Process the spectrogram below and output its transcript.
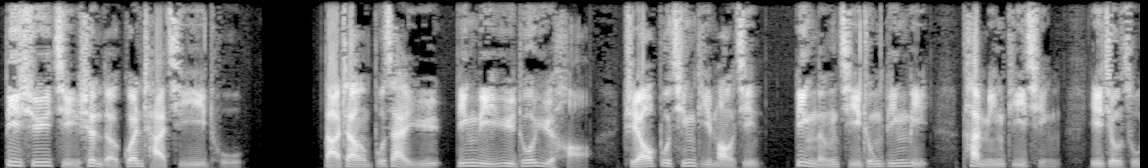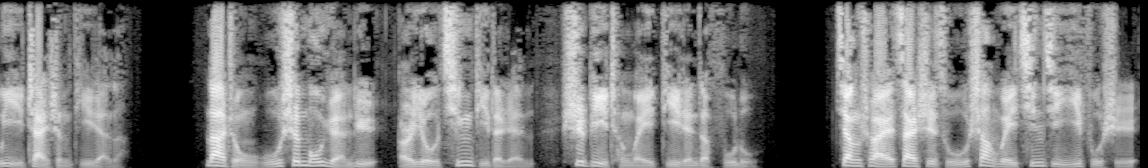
必须谨慎的观察其意图。打仗不在于兵力愈多愈好，只要不轻敌冒进，并能集中兵力探明敌情，也就足以战胜敌人了。那种无深谋远虑而又轻敌的人，势必成为敌人的俘虏。将帅在士卒尚未亲近依附时，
